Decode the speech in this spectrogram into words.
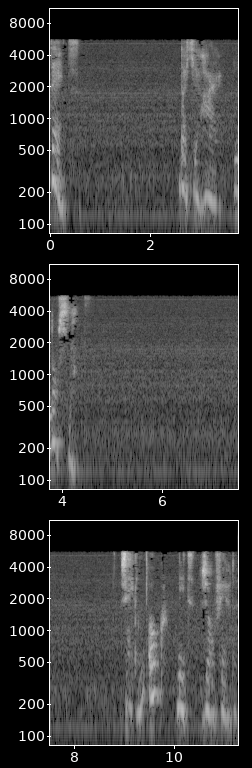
tijd dat je haar loslaat? Zij kan ook niet zo verder.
